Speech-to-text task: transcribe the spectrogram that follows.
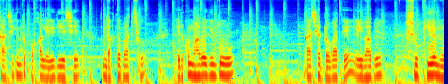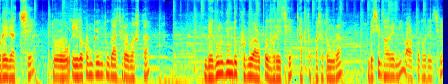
গাছে কিন্তু পোকা লেগে গিয়েছে, তুমি দেখতে পাচ্ছ। এরকমভাবে কিন্তু গাছের ডগাতে এইভাবে শুকিয়ে মরে যাচ্ছে। তো এইরকম কিন্তু গাছের অবস্থা। বেগুন কিন্তু খুবই অল্প ধরেছে, দেখতে পাচ্ছ তোমরা। বেশি ধরেনি, অল্প ধরেছে।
